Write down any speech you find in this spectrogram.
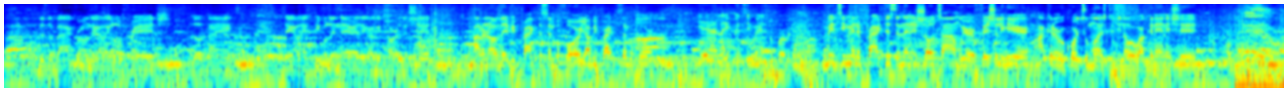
This is the back room. They got like a little fridge, little thing. They got like people in there. They got guitars and shit. I don't know if they be practicing before. Y'all be practicing before? Um, yeah, like 15 minutes before we come up. 15 minute practice and then it's showtime. We are officially here. I couldn't record too much because you know we're walking in and shit. Alright,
